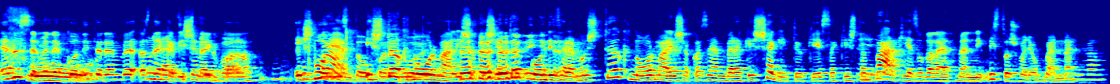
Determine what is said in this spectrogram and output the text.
először Fú. mennek konditerembe, az nekem is megvan. És nem, és tök volt. normálisak, és én több Igen. konditerem, most tök normálisak az emberek, és segítőkészek is, tehát bárkihez oda lehet menni, biztos vagyok benne. Van.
